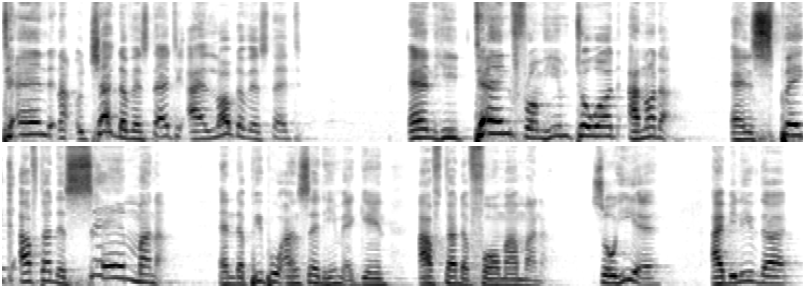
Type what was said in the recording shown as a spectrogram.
turned, now check the verse 30. I love the verse 30. And he turned from him toward another and spake after the same manner. And the people answered him again after the former manner. So here, I believe that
